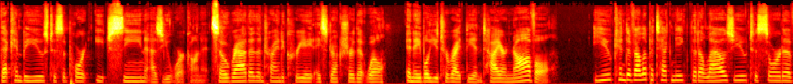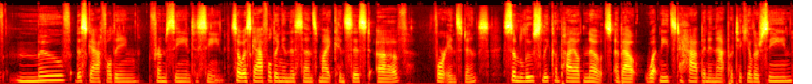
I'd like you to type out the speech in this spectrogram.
that can be used to support each scene as you work on it. So rather than trying to create a structure that will enable you to write the entire novel, you can develop a technique that allows you to sort of move the scaffolding from scene to scene. So, a scaffolding in this sense might consist of, for instance, some loosely compiled notes about what needs to happen in that particular scene,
